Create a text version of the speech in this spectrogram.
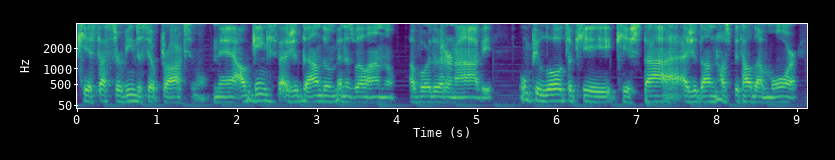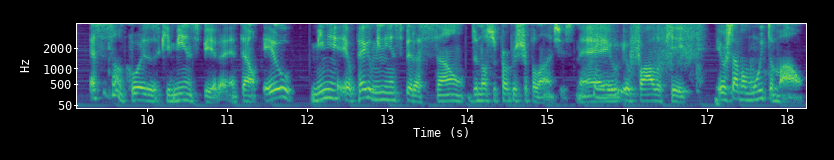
que está servindo o seu próximo, né? Alguém que está ajudando um venezuelano a bordo da aeronave, um piloto que, que está ajudando no Hospital do Amor. Essas são coisas que me inspiram. Então, eu minha, eu pego minha inspiração dos nossos próprios tripulantes, né? Eu, eu, falo que eu estava muito mal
